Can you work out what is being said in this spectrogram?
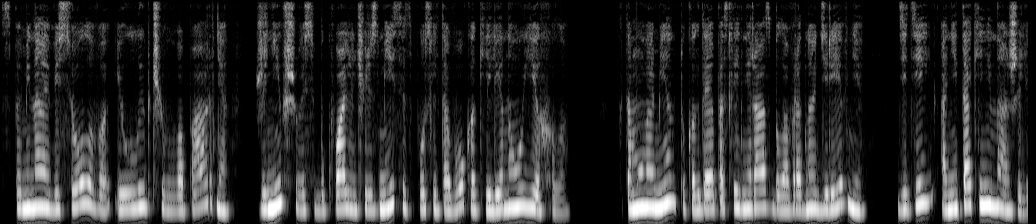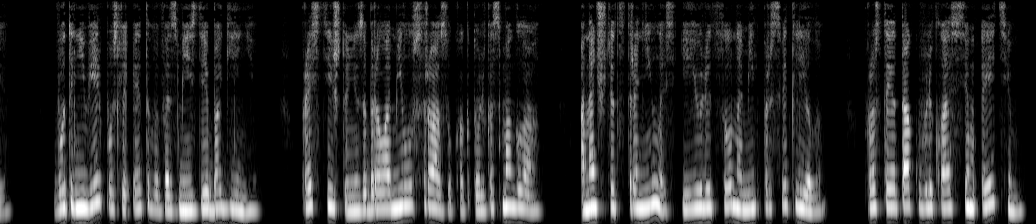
вспоминая веселого и улыбчивого парня, женившегося буквально через месяц после того, как Елена уехала. К тому моменту, когда я последний раз была в родной деревне, детей они так и не нажили. Вот и не верь после этого возмездия богини. Прости, что не забрала Милу сразу, как только смогла. Она чуть отстранилась, и ее лицо на миг просветлело. Просто я так увлеклась всем этим,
